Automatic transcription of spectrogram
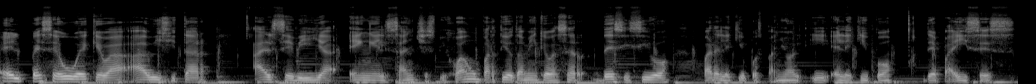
el PSV que va a visitar al Sevilla en el Sánchez Pizjuán, un partido también que va a ser decisivo para el equipo español y el equipo de Países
